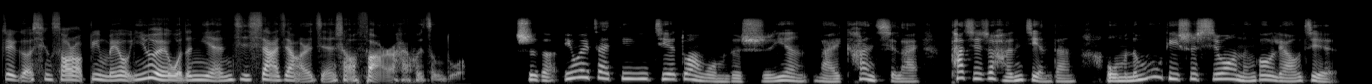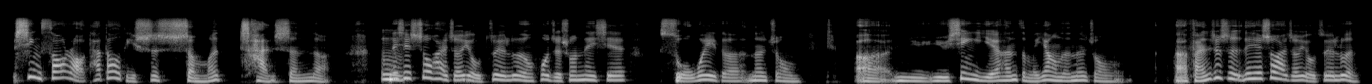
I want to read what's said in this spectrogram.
这个性骚扰并没有因为我的年纪下降而减少，反而还会增多。是的，因为在第一阶段，我们的实验来看起来，它其实很简单，我们的目的是希望能够了解。性骚扰它到底是什么产生的？那些受害者有罪论，或者说那些所谓的那种呃女女性也很怎么样的那种呃，反正就是那些受害者有罪论，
